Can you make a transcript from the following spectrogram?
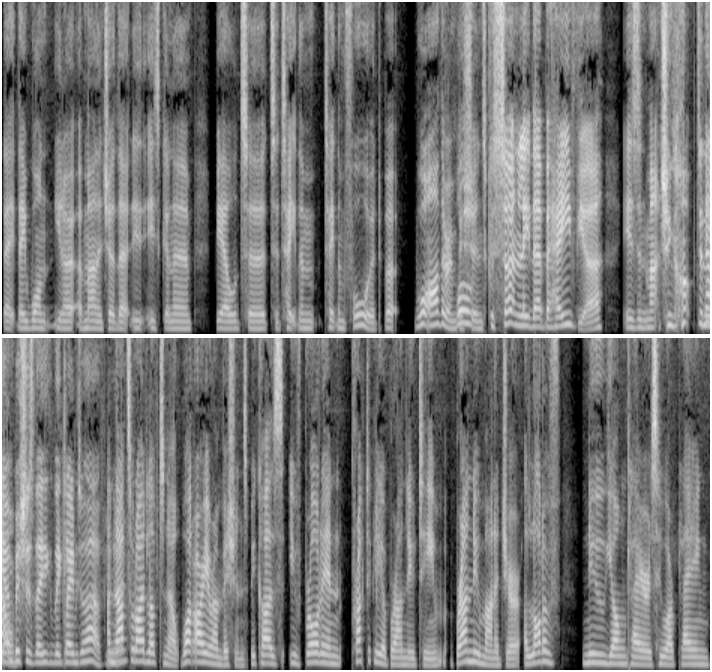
they they want you know a manager that is going to be able to to take them take them forward. But What are their ambitions? Because certainly their behaviour isn't matching up to the ambitions they, they claim to have. And know? that's what I'd love to know. What are your ambitions? Because you've brought in practically a brand new team, brand new manager, a lot of new young players who are playing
